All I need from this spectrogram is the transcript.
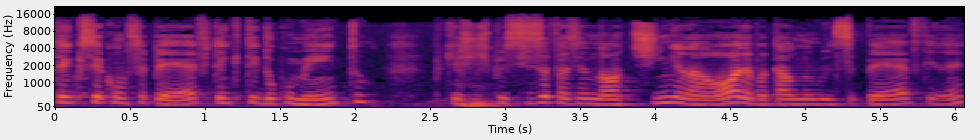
Tem que ser com CPF, tem que ter documento, porque a gente precisa fazer notinha na hora, botar o número de CPF, né?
